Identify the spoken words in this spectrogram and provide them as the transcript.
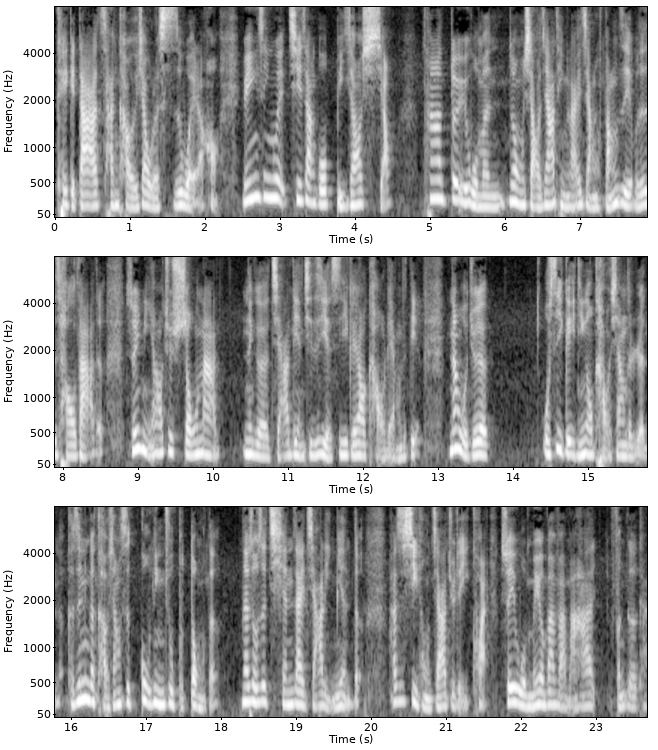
可以给大家参考一下我的思维了哈，原因是因为气炸锅比较小。它对于我们这种小家庭来讲，房子也不是超大的，所以你要去收纳那个家电，其实也是一个要考量的点。那我觉得我是一个已经有烤箱的人了，可是那个烤箱是固定住不动的，那时候是嵌在家里面的，它是系统家具的一块，所以我没有办法把它分割开。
